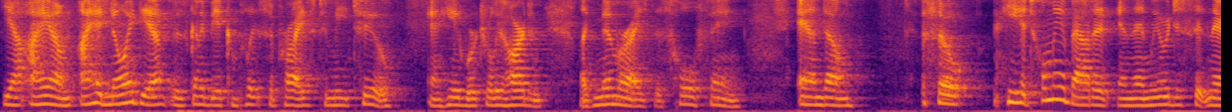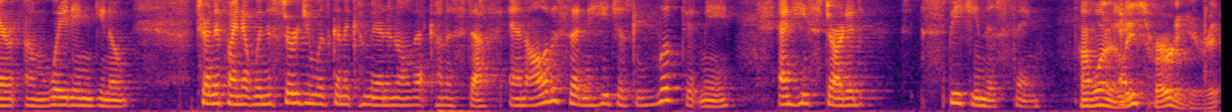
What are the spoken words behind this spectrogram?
Yeah, I um I had no idea it was going to be a complete surprise to me too. And he had worked really hard and like memorized this whole thing. And um so he had told me about it and then we were just sitting there um, waiting, you know, trying to find out when the surgeon was going to come in and all that kind of stuff. And all of a sudden he just looked at me and he started speaking this thing. I wanted at least her to hear it.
